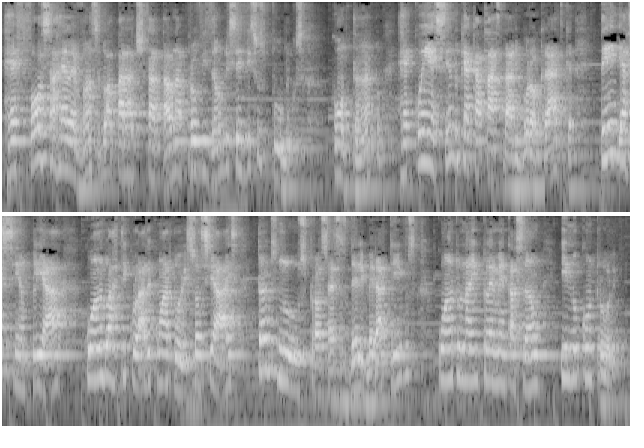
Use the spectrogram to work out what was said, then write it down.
reforça a relevância do aparato estatal na provisão dos serviços públicos, Contanto, reconhecendo que a capacidade burocrática tende a se ampliar quando articulada com atores sociais, tanto nos processos deliberativos quanto na implementação e no controle.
